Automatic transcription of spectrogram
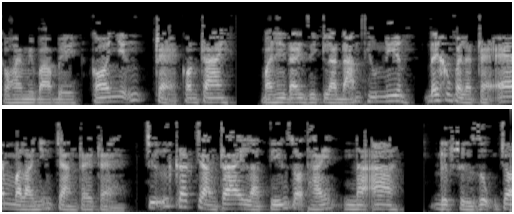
Câu 23b. Có những trẻ con trai. Bản hình đại dịch là đám thiếu niên. Đây không phải là trẻ em mà là những chàng trai trẻ. Chữ các chàng trai là tiếng Do Thái Naa, được sử dụng cho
